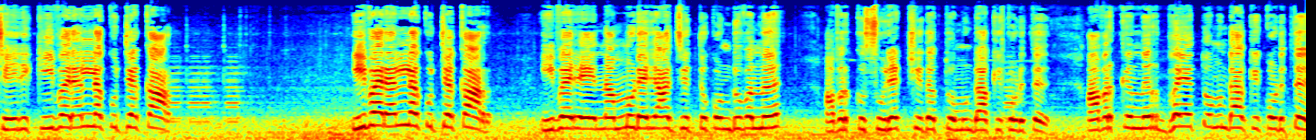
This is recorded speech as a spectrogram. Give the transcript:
ശരിക്ക് ഇവരല്ല കുറ്റക്കാർ. ഇവരല്ല കുറ്റക്കാർ. ഇവരെ നമ്മുടെ രാജ്യത്ത് കൊണ്ടുവന്ന് അവർക്ക് സുരക്ഷിതത്വം ഉണ്ടാക്കി കൊടുത്ത് അവർക്ക് നിർഭയത്വം ഉണ്ടാക്കി കൊടുത്ത്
